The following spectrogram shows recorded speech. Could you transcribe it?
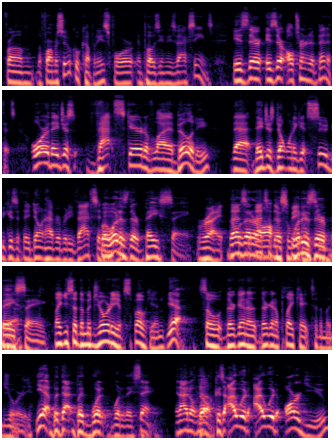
from the pharmaceutical companies for imposing these vaccines? Is there is there alternative benefits? Or are they just that scared of liability that they just don't want to get sued because if they don't have everybody vaccinated. But what is their base saying? Right. Those that are in that's what they're office, what speaking their to. base saying? Like you said, the majority have spoken. Yeah. So they're gonna they're gonna placate to the majority. Yeah, but that but what what are they saying? And I don't know Yeah. because I would I would argue,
